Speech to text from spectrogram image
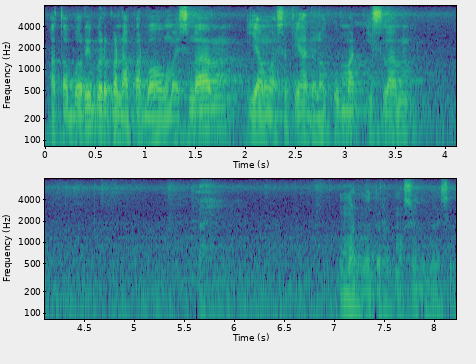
At-Tabari berpendapat bahwa umat Islam yang wasatiyah adalah umat Islam eh, umat moderat maksudnya gimana sih?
